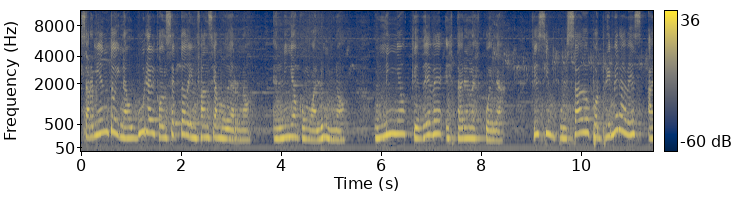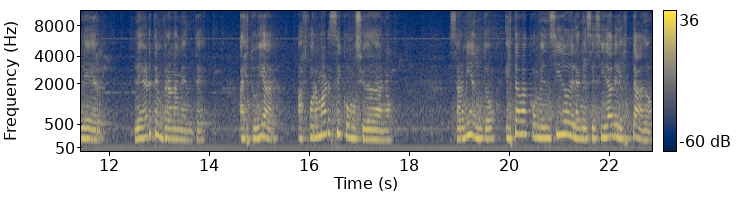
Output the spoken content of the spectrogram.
Sarmiento inaugura el concepto de infancia moderno, el niño como alumno, un niño que debe estar en la escuela, que es impulsado por primera vez a leer, leer tempranamente, a estudiar, a formarse como ciudadano. Sarmiento estaba convencido de la necesidad del Estado.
